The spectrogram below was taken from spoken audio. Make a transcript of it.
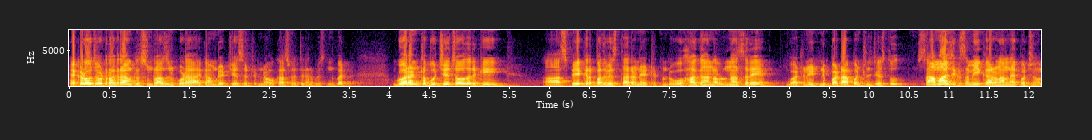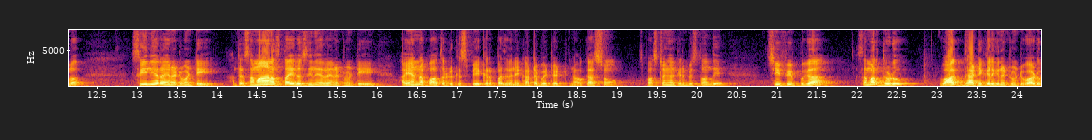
ఎక్కడో చోట రఘురామకృష్ణరాజును కూడా అకామిడేట్ చేసేటువంటి అవకాశం అయితే కనిపిస్తుంది. బట్ గోరంట్ల బుచ్చే చౌదరికి స్పీకర్ పదవి ఇస్తారనేటటువంటి ఊహాగానాలు ఉన్నా సరే వాటిన్నింటిని పటాపంచులు చేస్తూ సామాజిక సమీకరణాల నేపథ్యంలో సీనియర్ అయినటువంటి అంటే సమాన స్థాయిలో సీనియర్ అయినటువంటి అయ్యన్న పాత్రుడికి స్పీకర్ పదవిని కట్టబెట్టేటువంటి అవకాశం స్పష్టంగా కనిపిస్తోంది. చీఫ్ విప్గా సమర్థుడు వాగ్దాటి కలిగినటువంటి వాడు.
